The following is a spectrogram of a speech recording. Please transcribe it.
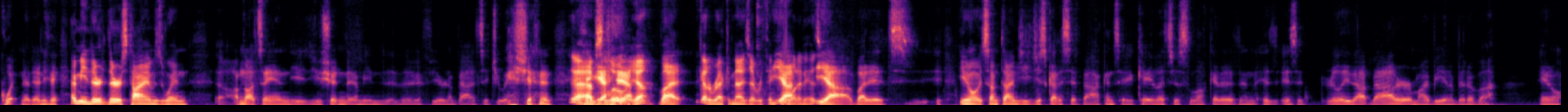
quitting at anything. I mean, there there's times when uh, I'm not saying you, you shouldn't. I mean, if you're in a bad situation, and, Yeah, absolutely. Yeah, But you got to recognize everything yeah, for what it is. yeah, but it's you know, sometimes you just got to sit back and say, okay, let's just look at it, and is is it really that bad, or am I being a bit of a, you know,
